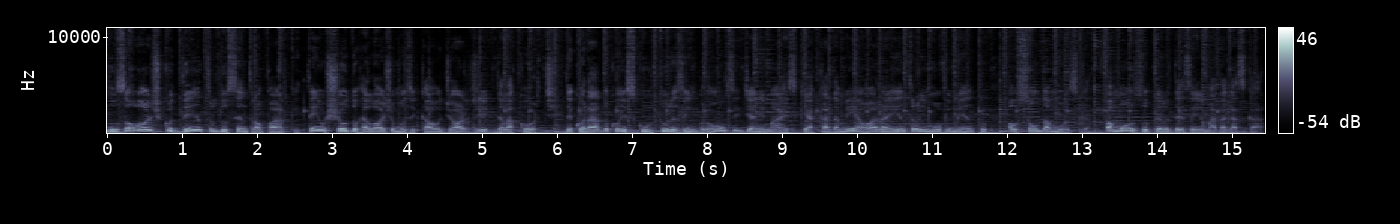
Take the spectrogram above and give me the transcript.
No zoológico dentro do Central Park tem o show do relógio musical George Delacorte, decorado com esculturas em bronze de animais que a cada meia hora entram em movimento ao som da música, famoso pelo desenho Madagascar.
